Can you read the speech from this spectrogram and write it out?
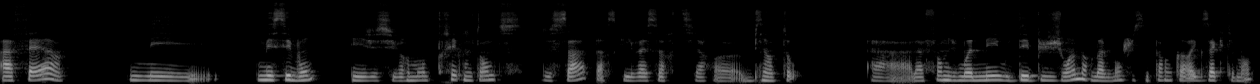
à faire. Mais, mais c'est bon. Et je suis vraiment très contente de ça parce qu'il va sortir euh, bientôt, à la fin du mois de mai ou début juin normalement, je ne sais pas encore exactement.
